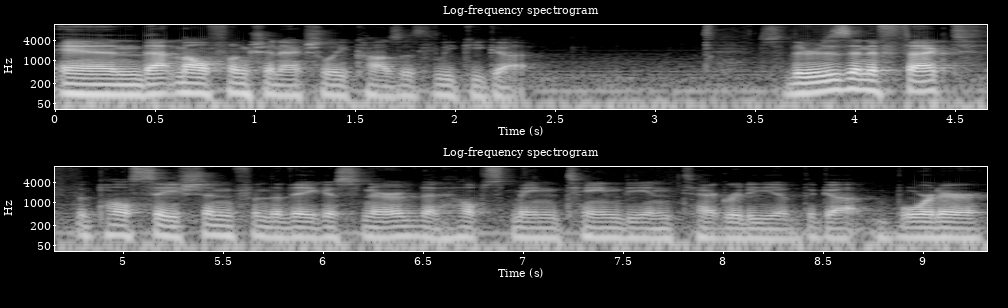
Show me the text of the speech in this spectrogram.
and that malfunction actually causes leaky gut. So there is an effect, the pulsation from the vagus nerve, that helps maintain the integrity of the gut border.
